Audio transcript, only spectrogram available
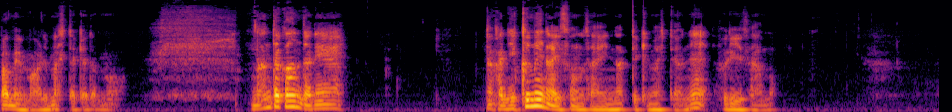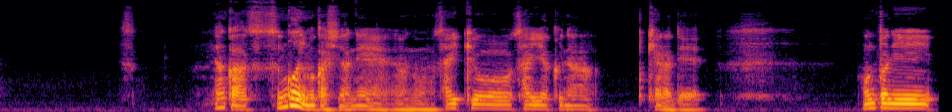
場面もありましたけども、なんだかんだね、なんか憎めない存在になってきましたよね、フリーザーも。なんか、すごい昔はね、あの、最強最悪なキャラで、本当に、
